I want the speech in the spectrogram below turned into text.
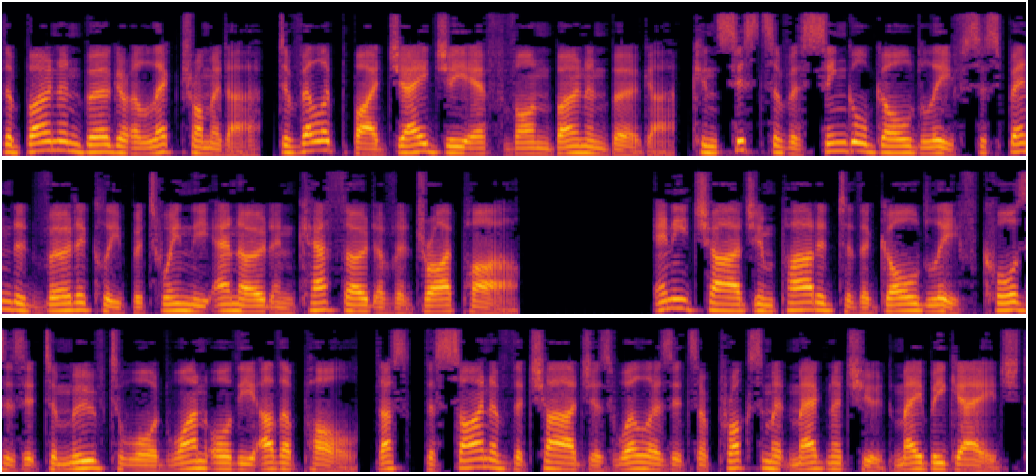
The Bohnenberger electrometer, developed by J. G. F. von Bohnenberger, consists of a single gold leaf suspended vertically between the anode and cathode of a dry pile. Any charge imparted to the gold leaf causes it to move toward one or the other pole, thus, the sign of the charge as well as its approximate magnitude may be gauged.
